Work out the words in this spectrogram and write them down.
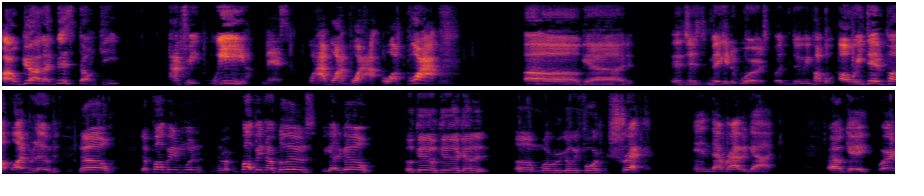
Oh god, I missed Donkey. Actually, we missed. Blah, blah, blah, blah, blah. Oh god. It's just making it worse, but do we pop a- Oh, we did pop one balloon. No, they're popping one, they're popping our balloons. We gotta go. Okay, okay, I got it. Um, what were we going for? Shrek and that rabbit guy. Okay, we're,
